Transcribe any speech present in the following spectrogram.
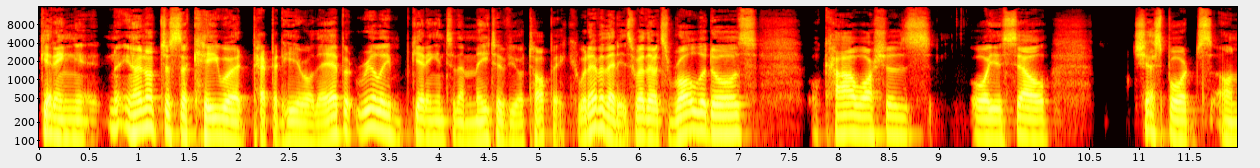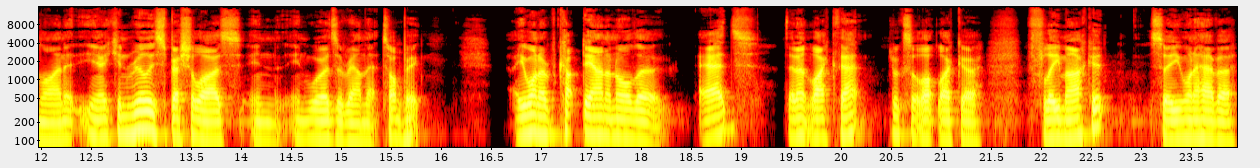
getting, you know, not just a keyword peppered here or there, but really getting into the meat of your topic, whatever that is, whether it's roller doors or car washes or you sell chessboards online, you know, you can really specialize in, in words around that topic. Mm-hmm. You want to cut down on all the ads. They don't like that looks a lot like a flea market. So you want to have a,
